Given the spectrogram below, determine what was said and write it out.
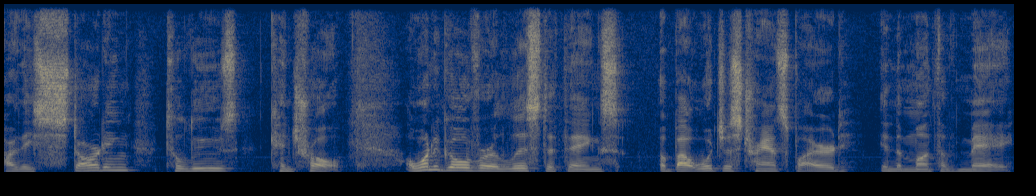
Are they starting to lose control? I want to go over a list of things about what just transpired in the month of May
